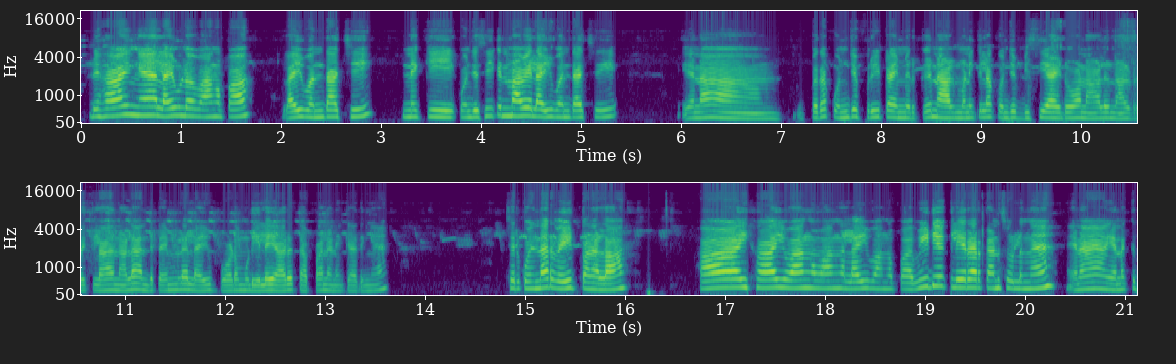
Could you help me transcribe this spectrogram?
அப்படியே ஹாய்ங்க லைவில் வாங்கப்பா. லைவ் வந்தாச்சு. இன்னைக்கு கொஞ்சம் சீக்கிரமாகவே லைவ் வந்தாச்சு. ஏன்னா இப்போ தான் கொஞ்சம் ஃப்ரீ டைம் இருக்குது நாலு மணிக்கெலாம் கொஞ்சம் பிஸி ஆகிடும் நாலு நாலரைக்கெலாம் அதனால் அந்த டைமில் லைவ் போட முடியல. யாரும் தப்பாக நினைக்காதீங்க. சரி கொஞ்ச நேரம் வெயிட் பண்ணலாம். ஹாய் ஹாய் வாங்க வாங்க லைவ் வாங்கப்பா. வீடியோ கிளியராக இருக்கான்னு சொல்லுங்கள் ஏன்னா எனக்கு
